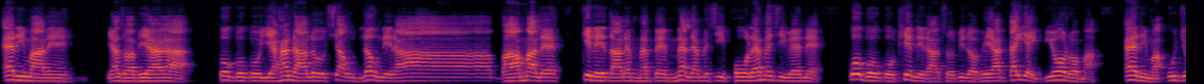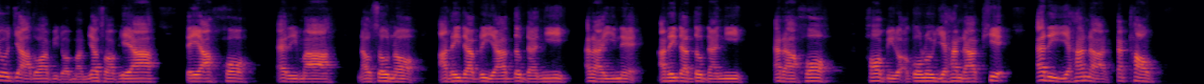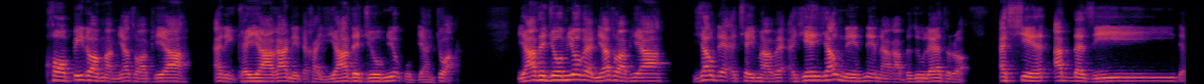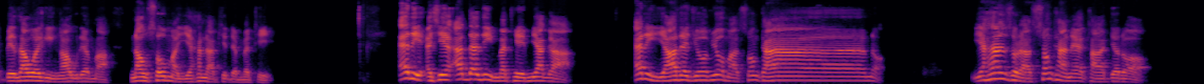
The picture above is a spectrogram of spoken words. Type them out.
အဲ့ဒီမှာရင်မြတ်စွာဘုရားကကိုကိုကိုယဟန္တာလို့ရှောက်လုံနေတာဘာမှလည်းကိလေသာလည်းမပယ်မက်လည်းမရှိဖိုလည်းမရှိပဲနဲ့ကိုကိုကိုဖြစ်နေတာဆိုပြီးတော့ဘုရားတိုက်ရိုက်ပြောတော့မှအဲ့ဒီမှာဥကြိုးကြသွားပြီးတော့မှမြတ်စွာဘုရား တရားဟောအဲ့ဒီမှာနောက်ဆုံးတော့အဋိဒပရိယာသုတ်တန်ကြီးအဲ့ဒါကြီးနဲ့အဋိဒသုတ်တန်ကြီးအဲ့ဒါဟောဟောပြီးတော့အကုန်လုံးယဟန္တာဖြစ်အဲ့ဒီယဟန္တာတထောင်ခေါ်ပြီးတော့မှမြတ်စွာဘုရားအဲ့ဒီဂယာကနေတခါရာဇကြိုမြို့ကိုပြန်ကြွရာဇကြိုမြို့ပဲမြတ်စွာဘုရားရောက်တဲ့အချိန်မှာပဲအရင်ရောက်နေနှင်းတာကဘယ်သူလဲဆိုတော့အရှင်အတ္တစီတဲ့ပိသဝဂီ၅ဦးထဲမှာ နောက်ဆုံးမှာယဟန္တာဖြစ်တဲ့မထေအဲ့ဒီအရှင်အတ္တတိမထေမြတ်ကအဲ့ဒီရာဇကြိုမြို့မှာဆွမ်းခံတော့ယဟန်ဆိုတာဆွမ်းခံတဲ့အခါကျတော့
